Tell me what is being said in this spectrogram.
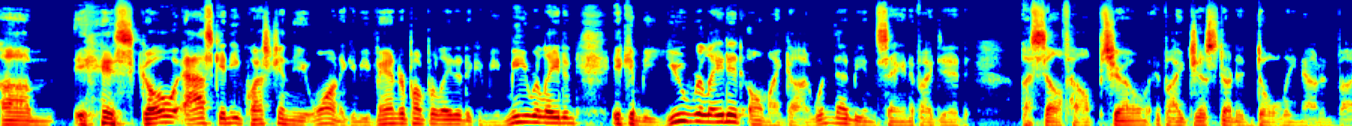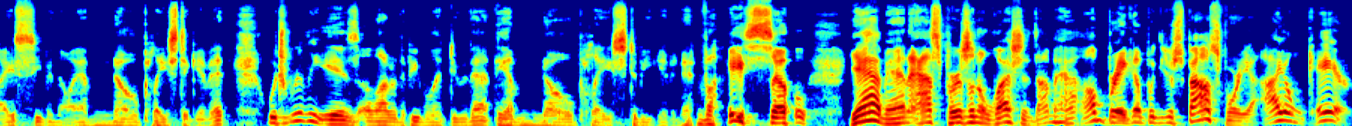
um, is go ask any question that you want. It can be Vanderpump related. It can be me related. It can be you related. Oh my God. Wouldn't that be insane if I did a self-help show? If I just started doling out advice, even though I have no place to give it, which really is a lot of the people that do that. They have no place to be giving advice. So yeah, man, ask personal questions. I'm, ha- I'll break up with your spouse for you. I don't care.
